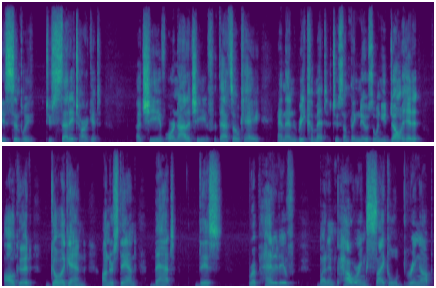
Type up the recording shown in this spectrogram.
is simply to set a target, achieve or not achieve, that's okay, and then recommit to something new. So when you don't hit it, all good, go again. Understand that this repetitive but empowering cycle will bring up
